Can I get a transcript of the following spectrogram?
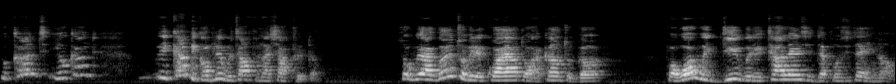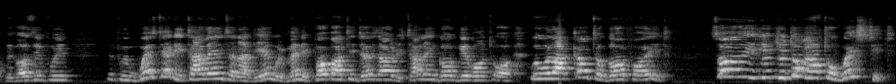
You can't, you can't, it can't be complete without financial freedom. So we are going to be required to account to God for what we did with the talents he deposited in us. Because if we if we wasted the talents and at the end we remain in poverty, that's how the talent God gave unto us, we will account to God for it. So you, you don't have to waste it,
